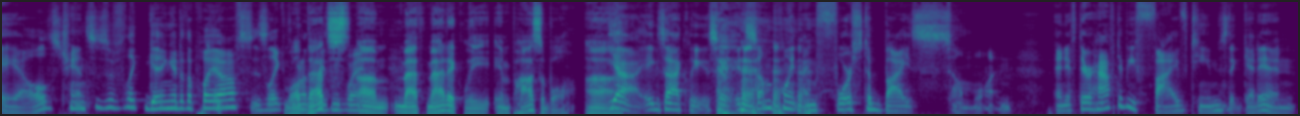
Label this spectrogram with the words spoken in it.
AL's chances of like getting into the playoffs is like well, that's why... um, mathematically impossible. Uh... Yeah, exactly. So at some point, I'm forced to buy someone, and if there have to be five teams that get in,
